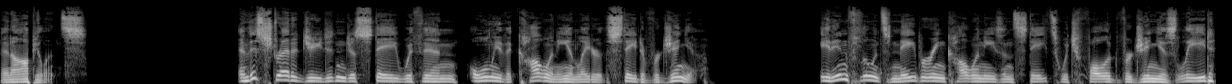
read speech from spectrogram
and opulence. And this strategy didn't just stay within only the colony and later the state of Virginia. It influenced neighboring colonies and states which followed Virginia's lead,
